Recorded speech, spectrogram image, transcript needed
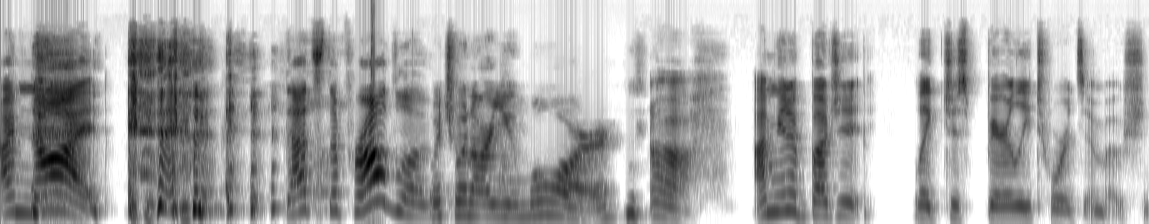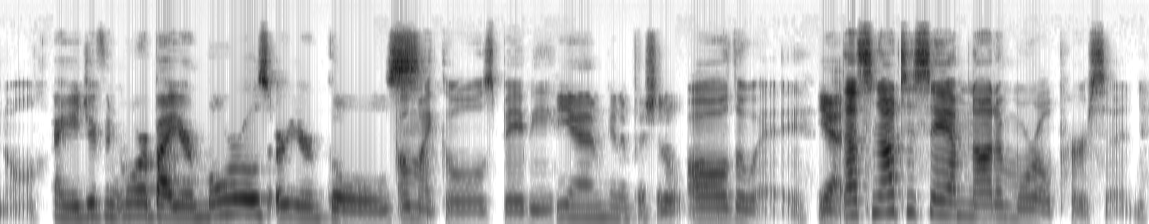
I'm not. That's the problem. Which one are you more? Ugh. I'm gonna budget like just barely towards emotional. Are you driven more by your morals or your goals? Oh my goals, baby. Yeah, I'm gonna push it. A- All the way. Yeah. That's not to say I'm not a moral person.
